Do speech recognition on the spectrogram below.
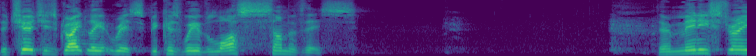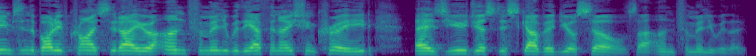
the church is greatly at risk because we've lost some of this. There are many streams in the body of Christ today who are unfamiliar with the Athanasian Creed as you just discovered yourselves are unfamiliar with it.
